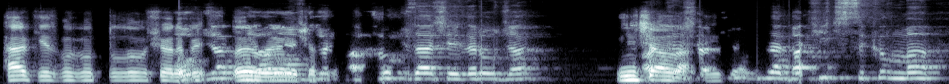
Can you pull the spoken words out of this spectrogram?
herkes bu mutluluğunu şöyle bir Olacak öyle ya, böyle olacak. yaşasın. Bak, çok güzel şeyler olacak. İnşallah. Arkadaşlar, inşallah. Bak hiç sıkılma,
